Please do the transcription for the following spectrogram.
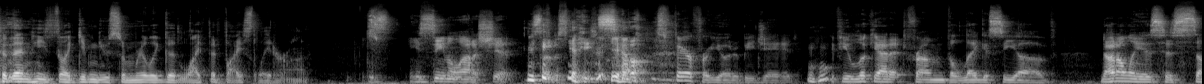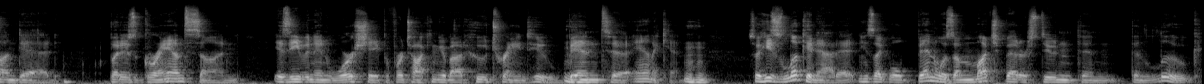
to then he's like giving you some really good life advice later on. He's, he's seen a lot of shit, so to speak. Yeah. So. It's fair for Yoda to be jaded. Mm-hmm. If you look at it from the legacy of, not only is his son dead, but his grandson is even in worse shape if we're talking about who trained who, Mm-hmm. Ben to Anakin. So he's looking at it and he's like, well, Ben was a much better student than than Luke.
